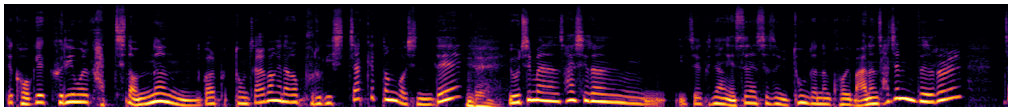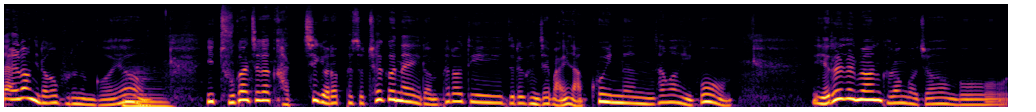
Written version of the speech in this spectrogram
이제 거기에 그림을 같이 넣는 걸 보통 짤방이라고 부르기 시작했던 것인데 네. 요즘에는 사실은 이제 그냥 SNS에서 유통되는 거의 많은 사진들을 짤방이라고 부르는 거예요. 음. 이두 가지가 같이 결합해서 최근에 이런 패러디들을 굉장히 많이 낳고 있는 상황이고 예를 들면 그런 거죠. 뭐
